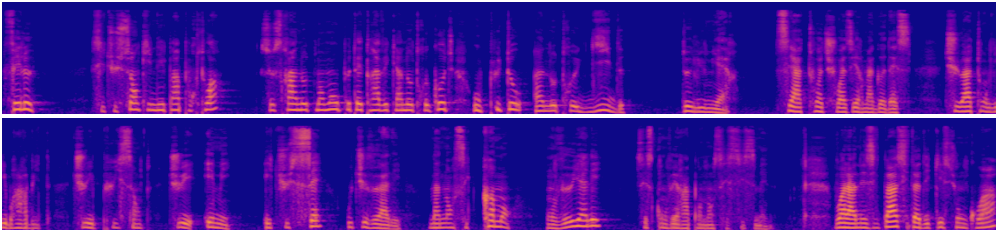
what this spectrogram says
Fais-le. Si tu sens qu'il n'est pas pour toi, ce sera un autre moment ou peut-être avec un autre coach ou plutôt un autre guide de lumière. C'est à toi de choisir, ma godesse. Tu as ton libre arbitre. Tu es puissante. Tu es aimée. Et tu sais où tu veux aller. Maintenant, c'est comment on veut y aller. C'est ce qu'on verra pendant ces six semaines. Voilà, n'hésite pas si tu as des questions quoi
